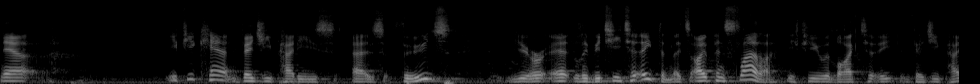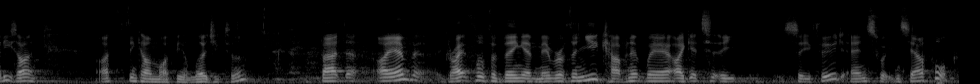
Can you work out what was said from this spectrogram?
Now, if you count veggie patties as foods, you're at liberty to eat them. It's open slather if you would like to eat veggie patties. I, I think I might be allergic to them. But uh, I am grateful for being a member of the new covenant where I get to eat seafood and sweet and sour pork.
